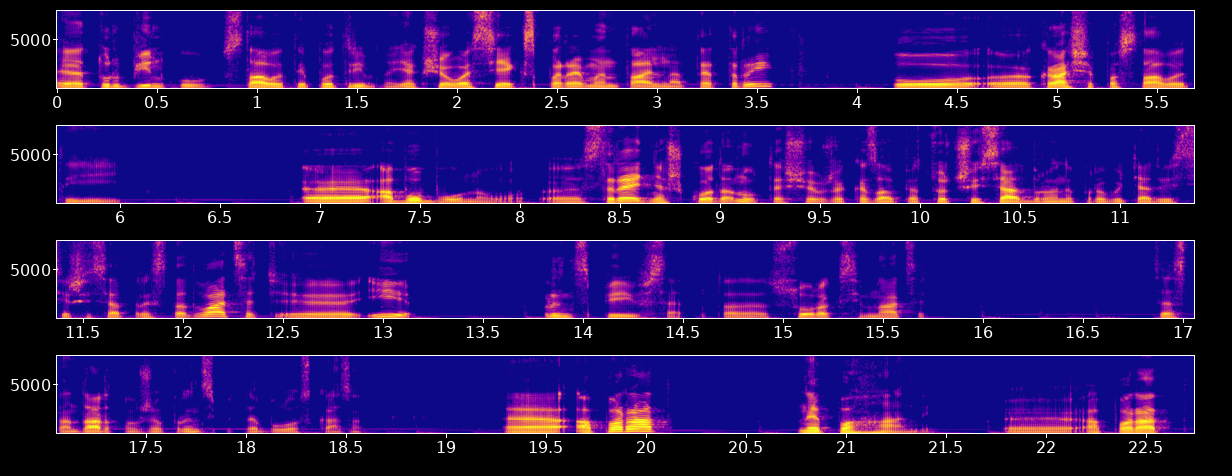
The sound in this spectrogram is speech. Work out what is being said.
е, турбінку ставити потрібно. Якщо у вас є експериментальна Т3, то е, краще поставити її. Е, або бонову. Е, середня шкода, ну те, що я вже казав, 560 бронепробиття 260 320 е, і, в принципі, і все. Тут е, 40-17. Це стандартно, вже, в принципі, це було сказано. Апарат непоганий. Апарат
